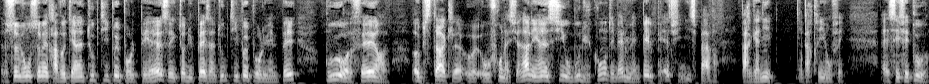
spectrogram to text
vont se mettre à voter un tout petit peu pour le PS, les électeurs du PS un tout petit peu pour l'UMP, pour faire obstacle au, Front National, et ainsi, au bout du compte, eh l'UMP et le PS finissent par, par gagner, par triompher. Euh, c'est fait pour.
